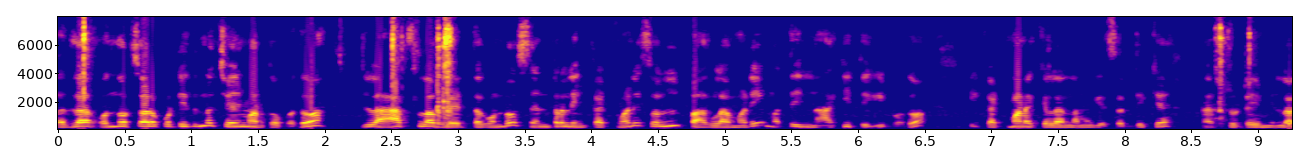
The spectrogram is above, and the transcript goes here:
ಅದ್ಲ ಒಂದೂವರೆ ಸಾವಿರ ಕೊಟ್ಟಿದ್ರು ಚೇಂಜ್ ಮಾಡ್ಕೋಬಹುದು ಇಲ್ಲ ಆಕ್ಸ್ಲಾ ಬ್ಲೇಡ್ ತಗೊಂಡು ಸೆಂಟ್ರಲ್ ಹಿಂಗ್ ಕಟ್ ಮಾಡಿ ಸ್ವಲ್ಪ ಅಗಲ ಮಾಡಿ ಮತ್ತೆ ಇಲ್ಲಿ ಹಾಕಿ ತೆಗಿಬೋದು. ಈ ಕಟ್ ಮಾಡೋಕ್ಕೆಲ್ಲ ನಮಗೆ ಸದ್ಯಕ್ಕೆ ಅಷ್ಟು ಟೈಮ್ ಇಲ್ಲ,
